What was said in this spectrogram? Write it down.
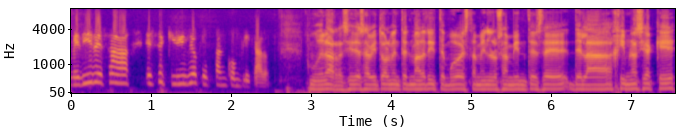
Medir esa, ese equilibrio que es tan complicado. Mudena, resides habitualmente en Madrid, te mueves también en los ambientes de, la gimnasia. ¿Qué,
